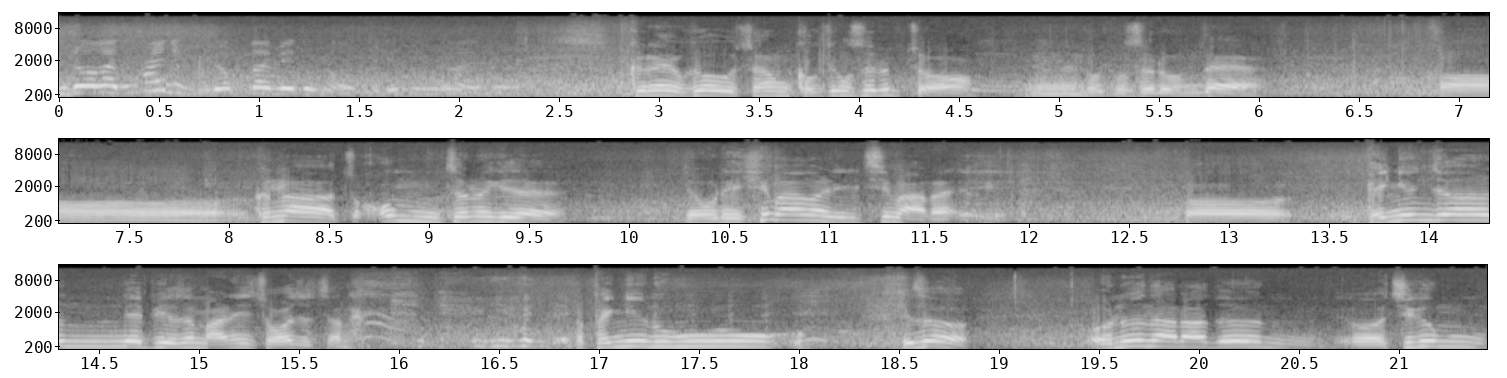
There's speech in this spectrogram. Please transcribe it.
들어가는 사회적 무력감에 대해서 어떻게 생각하세요? 그래요. 그거 참 걱정스럽죠. 음, 걱정스러운데, 어, 그러나 조금 저는 이제 우리 희망을 잃지 마라. 어, 100년 전에 비해서 많이 좋아졌잖아요. 100년 후. 그래서 어느 나라든 어, 지금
